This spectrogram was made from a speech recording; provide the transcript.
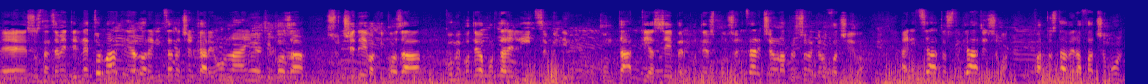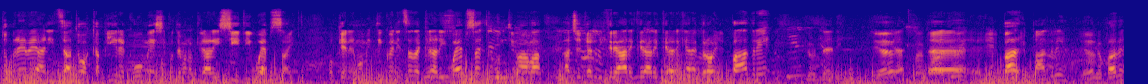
eh, sostanzialmente il network marketing, allora ha iniziato a cercare online che cosa succedeva, che cosa, come poteva portare leads, quindi contatti a sé per poter sponsorizzare, c'era una persona che lo faceva. Ha iniziato, ha studiato, insomma, fatto sta, ve la faccio molto breve, ha iniziato a capire come si potevano creare i siti, i website. Ok, nel momento in cui ha iniziato a creare i website continuava a cercare di creare, creare, creare, creare, però il padre, your daddy, Yeah, eh, il, pa- il padre, Yeah. mio padre,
